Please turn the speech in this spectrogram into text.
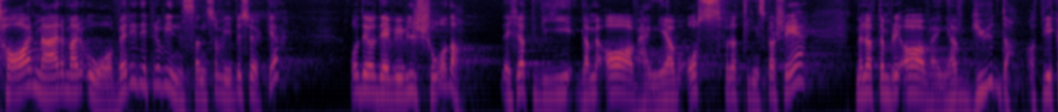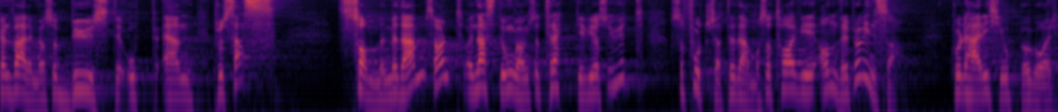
tar mer og mer over i de provinsene som vi besøker. Og det er jo det vi vil se. da. Det er ikke at vi, De er avhengige av oss for at ting skal skje, men at de blir avhengige av Gud. da. At vi kan være med oss og booste opp en prosess sammen med dem. sant? Og I neste omgang så trekker vi oss ut, så fortsetter dem. Og så tar vi andre provinser hvor det her ikke er oppe og går.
